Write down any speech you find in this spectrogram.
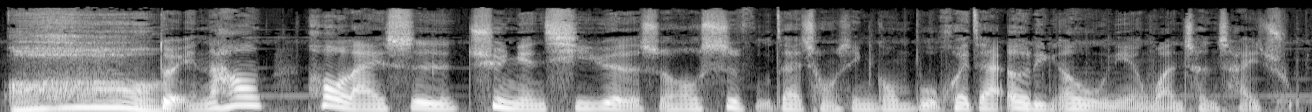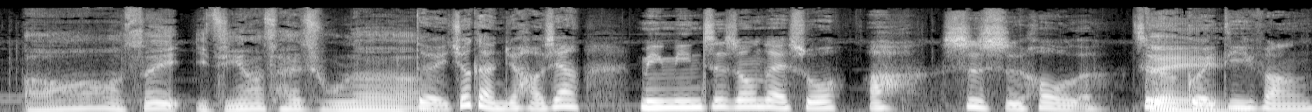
哦，对，然后后来是去年七月的时候，市府再重新公布，会在二零二五年完成拆除。哦，所以已经要拆除了。对，就感觉好像冥冥之中在说啊，是时候了，这个鬼地方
